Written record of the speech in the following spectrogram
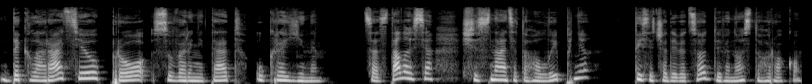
Декларацію про суверенітет України. Це сталося 16 липня 1990 року.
